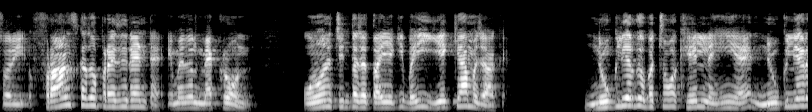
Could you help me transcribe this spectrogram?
सॉरी, फ्रांस का जो प्रेसिडेंट है, इमेनुअल मैक्रोन उन्होंने चिंता जताई है कि भाई ये क्या मज़ाक है? न्यूक्लियर कोई बच्चों का खेल नहीं है न्यूक्लियर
